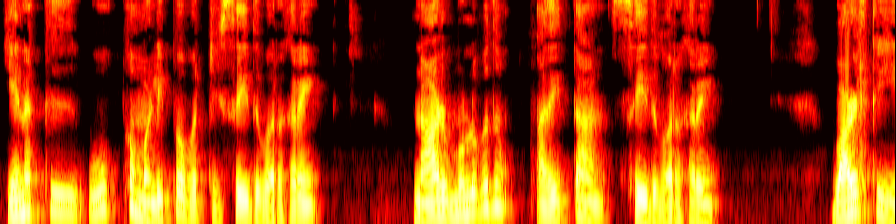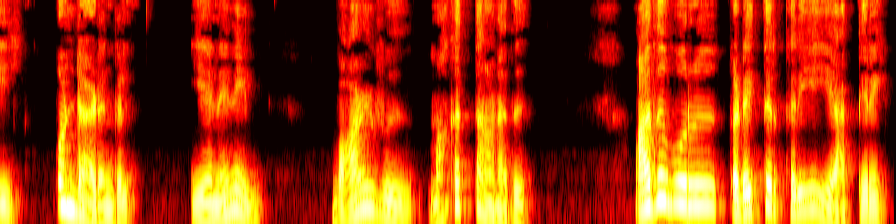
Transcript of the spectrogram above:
எனக்கு ஊக்கம் அளிப்பவற்றை செய்து வருகிறேன். நாள் முழுவதும் அதைத்தான் செய்து வருகிறேன். வாழ்க்கையை கொண்டாடுங்கள். ஏனெனில் வாழ்வு மகத்தானது. அது ஒரு கிடைத்தற்கரிய யாத்திரை.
